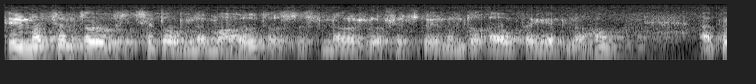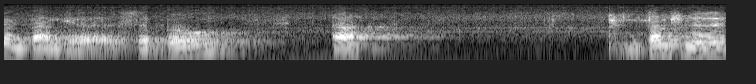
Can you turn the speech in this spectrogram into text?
Tedy moc jsem toho vzít sebou nemohl, to se naložilo všechno jenom do auta jednoho. A ten pán je sebou a tam jsme,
